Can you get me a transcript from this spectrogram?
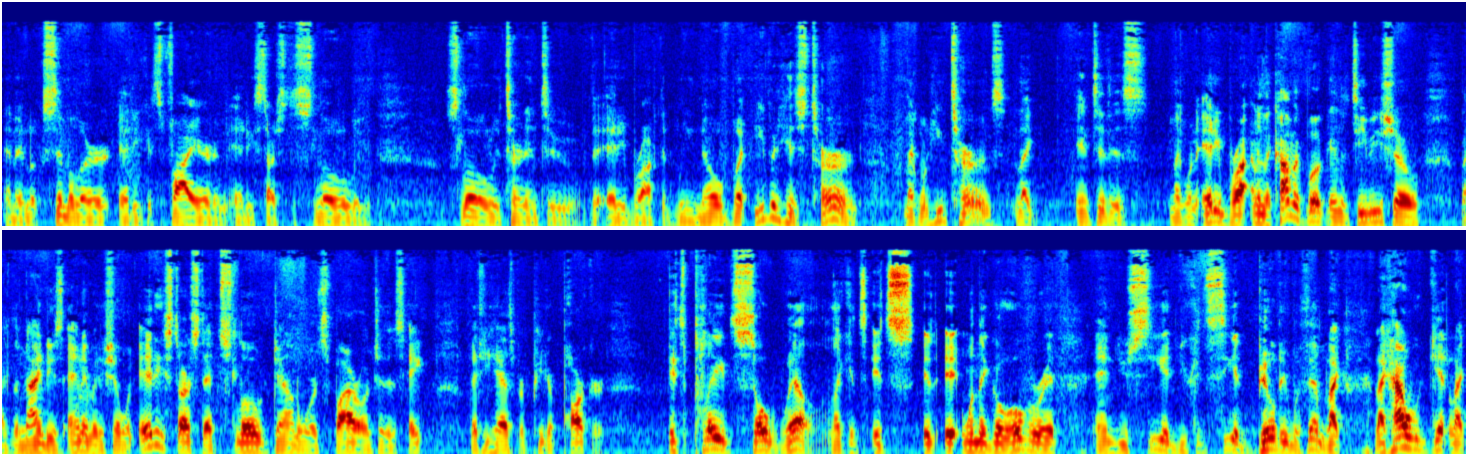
and they look similar. Eddie gets fired, and Eddie starts to slowly, slowly turn into the Eddie Brock that we know. But even his turn, like when he turns, like into this like when Eddie brought in the comic book and the TV show, like the '90s animated show, when Eddie starts that slow downward spiral into this hate that he has for Peter Parker, it's played so well. Like it's it's it, it when they go over it and you see it, you can see it building with them. Like like how we get like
